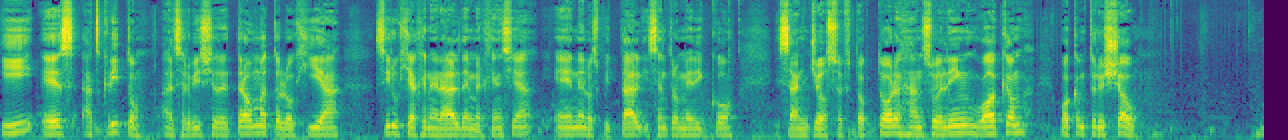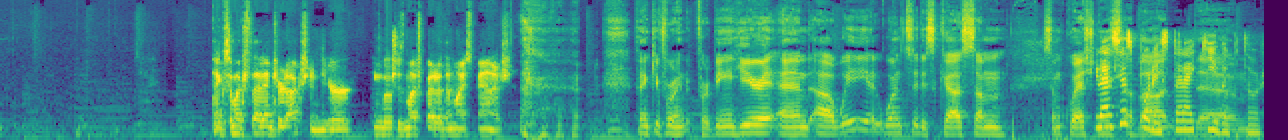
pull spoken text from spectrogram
y es adscrito al servicio de traumatología, cirugía general de emergencia en el Hospital y Centro Médico San Joseph. Doctor Hans Welling, welcome. Welcome to the show. Thanks so much for that introduction. Your English is much better than my Spanish. Thank you for, for being here. And uh, we want to discuss some, some questions. Gracias por estar aquí, doctor.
